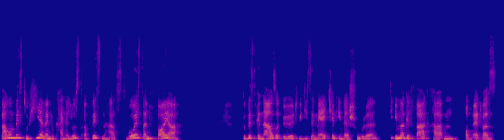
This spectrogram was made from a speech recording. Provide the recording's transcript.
Warum bist du hier, wenn du keine Lust auf Wissen hast? Wo ist dein Feuer? Du bist genauso öd wie diese Mädchen in der Schule, die immer gefragt haben, ob etwas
